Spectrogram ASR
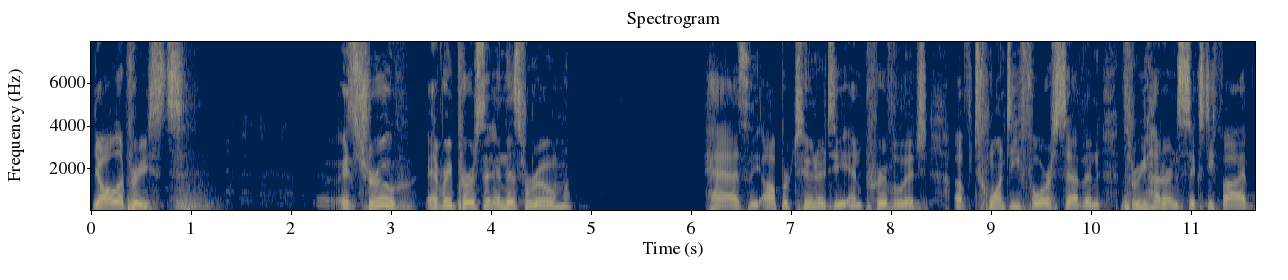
Y'all are priests. It's true. Every person in this room has the opportunity and privilege of 24 7, 365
